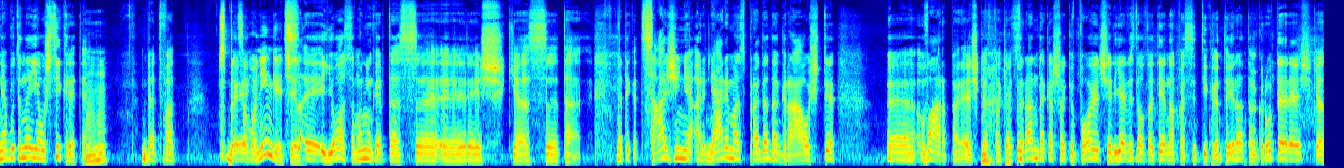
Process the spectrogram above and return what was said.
nebūtinai jie užsikrėtė. -hmm. Bet va, Bet sąmoningi čia. Yra. E, jo, sąmoningai ir tas, e, reiškia, ta, ne tai, kad sąžinė ar nerimas pradeda graužti e, varpą, reiškia, tokia atsiranda kažkokiu pojūčiu ir jie vis dėlto ateina pasitikrinti. Tai yra ta grupė, reiškia,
